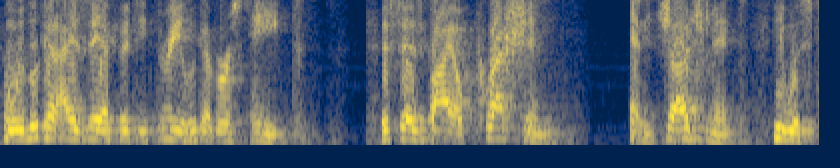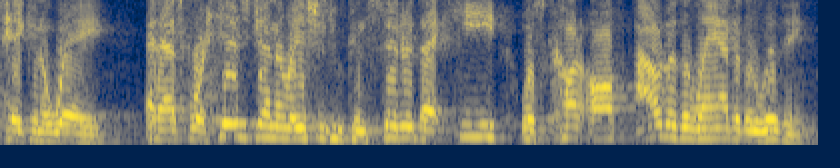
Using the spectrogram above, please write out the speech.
And we look at Isaiah 53, look at verse 8. It says, By oppression and judgment he was taken away. And as for his generation who considered that he was cut off out of the land of the living,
